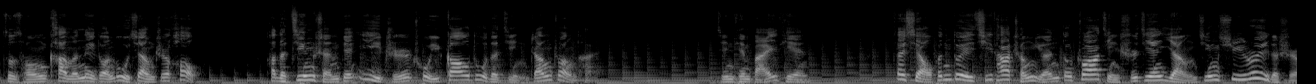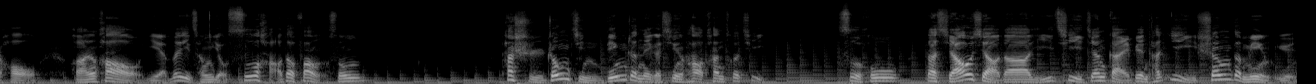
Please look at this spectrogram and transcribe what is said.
自从看完那段录像之后，他的精神便一直处于高度的紧张状态。今天白天，在小分队其他成员都抓紧时间养精蓄锐的时候。韩浩也未曾有丝毫的放松，他始终紧盯着那个信号探测器，似乎那小小的仪器将改变他一生的命运。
